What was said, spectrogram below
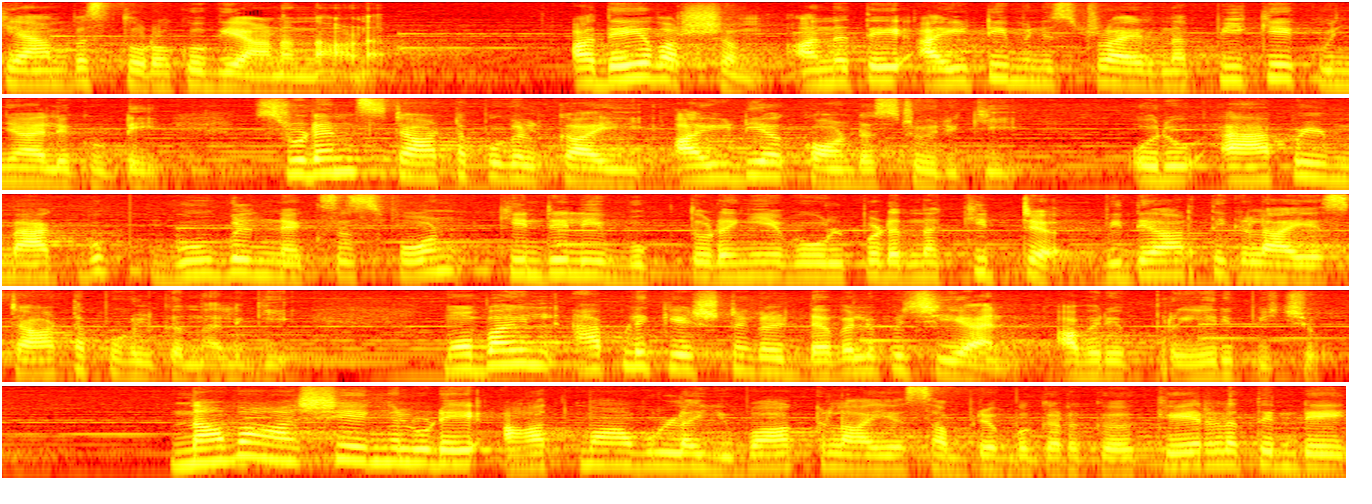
ക്യാമ്പസ് തുറക്കുകയാണെന്നാണ്. അതേ വർഷം അന്നത്തെ ഐ ടി മിനിസ്റ്ററായിരുന്ന പി കെ കുഞ്ഞാലിക്കുട്ടി സ്റ്റുഡന്റ് സ്റ്റാർട്ടപ്പുകൾക്കായി ഐഡിയ കോണ്ടസ്റ്റ് ഒരുക്കി. ഒരു Apple MacBook Google Nexus phone Kindle e book തുടങ്ങിയവ ഉൾപ്പെടുന്ന കിറ്റ് വിദ്യാർത്ഥികളായ സ്റ്റാർട്ടപ്പുകൾക്ക് നൽകി. മൊബൈൽ ആപ്ലിക്കേഷനുകൾ ഡെവലപ്പ് ചെയ്യാൻ അവരെ പ്രേരിപ്പിച്ചു. നവ ആശയങ്ങളുടെ ആത്മാവുള്ള യുവാക്കളായ സംരംഭകർക്ക് കേരളത്തിന്റെ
